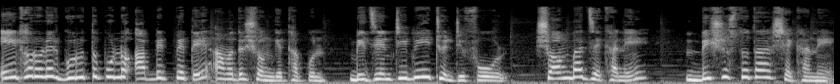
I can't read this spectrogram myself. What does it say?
এই ধরনের গুরুত্বপূর্ণ আপডেট পেতে আমাদের সঙ্গে থাকুন। বিজেন টিভি টোয়েন্টি সংবাদ যেখানে বিশ্বস্ততা সেখানে।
